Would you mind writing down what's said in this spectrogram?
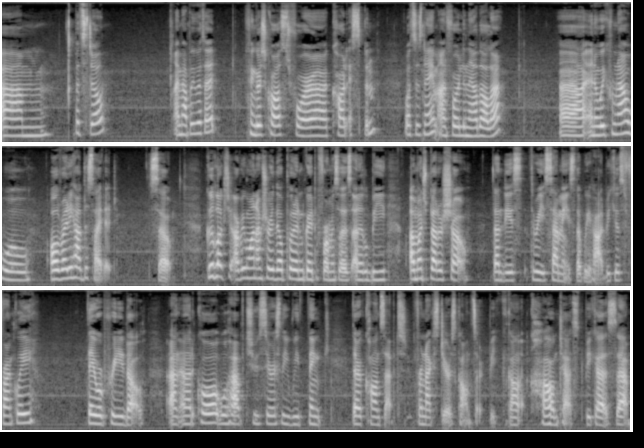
Um, but still, I'm happy with it. Fingers crossed for uh, Carl Espen, what's his name, and for Linnea Dale. Uh, in a week from now, we'll already have decided. So, good luck to everyone. I'm sure they'll put in great performances and it'll be a much better show than these three semis that we've had because frankly they were pretty dull and NRK will have to seriously rethink their concept for next year's concert be contest because uh,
